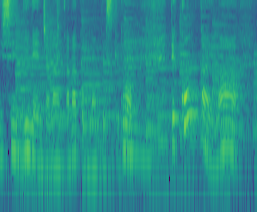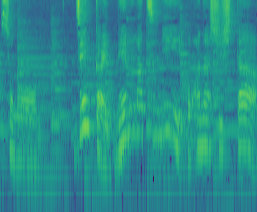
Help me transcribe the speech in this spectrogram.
2002年じゃないかなと思うんですけど、うん、で今回はその前回年末にお話しした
